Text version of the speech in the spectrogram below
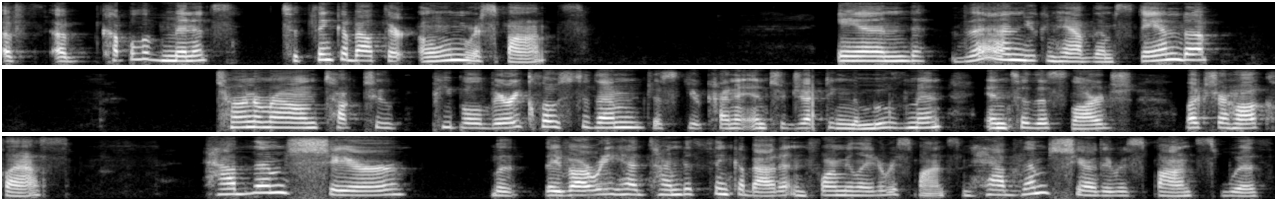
a, a couple of minutes to think about their own response and then you can have them stand up turn around, talk to people very close to them, just you're kind of interjecting the movement into this large lecture hall class. Have them share, but they've already had time to think about it and formulate a response, and have them share their response with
